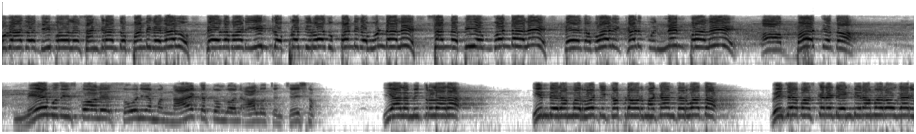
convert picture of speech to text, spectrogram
ఉగాదో దీపావళి సంక్రాంతి పండుగ కాదు పేదవాడి ఇంట్లో ప్రతిరోజు పండుగ ఉండాలి సన్న బియ్యం వండాలి పేదవాడి కడుపు నింపాలి. ఆ బాధ్యత మేము తీసుకోవాలి సోనియమ్మ నాయకత్వంలో అని ఆలోచన చేసినాం. ఇవాళ మిత్రులారా ఇందిరమ్మ రోటి కప్పుడవర్ మకాన్ తర్వాత విజయభాస్కర్ రెడ్డి ఎన్టీ రామారావు గారి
